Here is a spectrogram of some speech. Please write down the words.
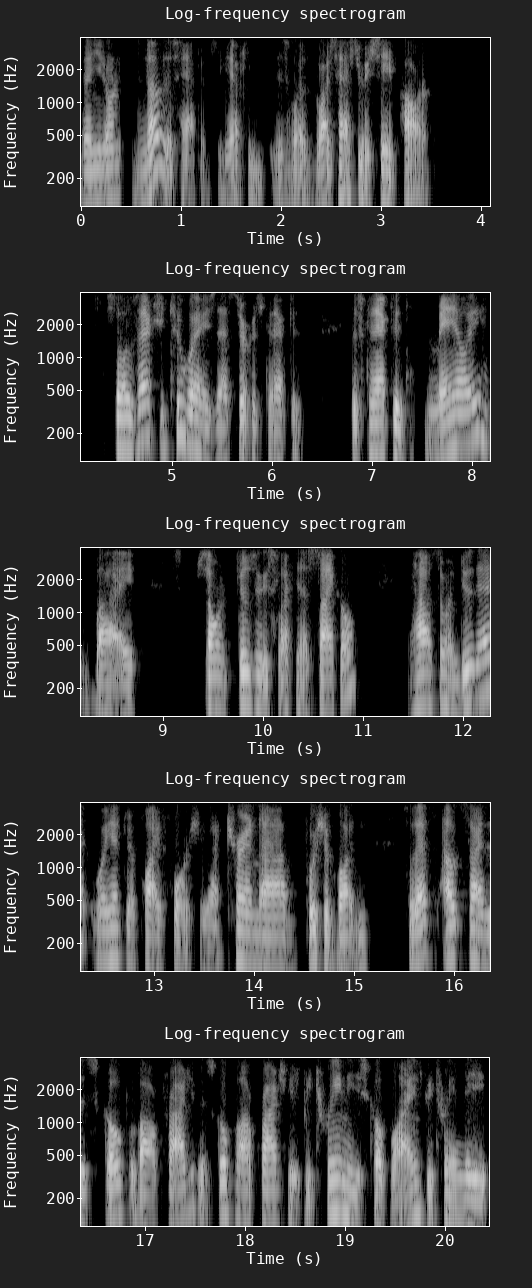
then you don't none of this happens. You have to this device has to receive power. So there's actually two ways that circuit's connected. It's connected manually by someone physically selecting a cycle. And how does someone do that? Well, you have to apply force. You got to turn a knob, push a button. So that's outside the scope of our project. The scope of our project is between these scope lines, between the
